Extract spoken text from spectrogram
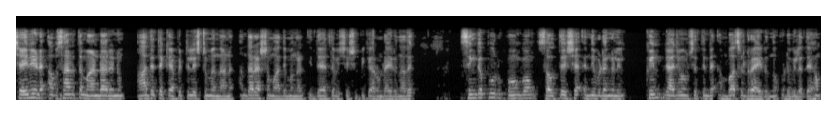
ചൈനയുടെ അവസാനത്തെ മാണ്ടാരനും ആദ്യത്തെ ക്യാപിറ്റലിസ്റ്റും എന്നാണ് അന്താരാഷ്ട്ര മാധ്യമങ്ങൾ ഇദ്ദേഹത്തെ വിശേഷിപ്പിക്കാറുണ്ടായിരുന്നത്. Singapore Hong Kong South Asia എന്നിവിടങ്ങളിൽ ക്വിൻ രാജവംശത്തിന്റെ അംബാസഡറായിരുന്നു ഒടുവിൽ അദ്ദേഹം.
